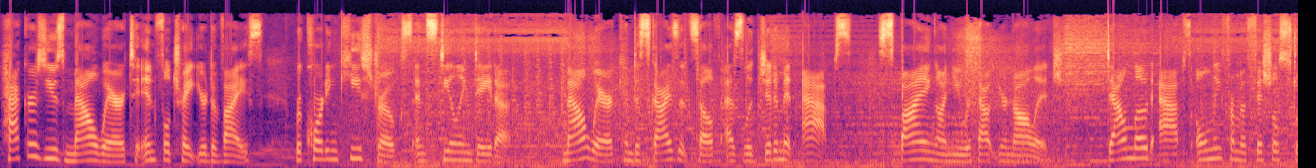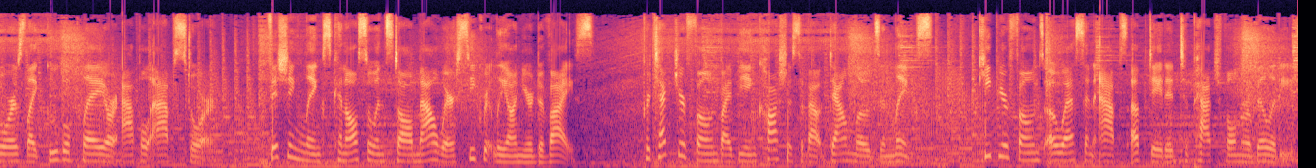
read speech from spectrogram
Hackers use malware to infiltrate your device, recording keystrokes and stealing data. Malware can disguise itself as legitimate apps, spying on you without your knowledge. Download apps only from official stores like Google Play or Apple App Store. Phishing links can also install malware secretly on your device. Protect your phone by being cautious about downloads and links. Keep your phone's OS and apps updated to patch vulnerabilities.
